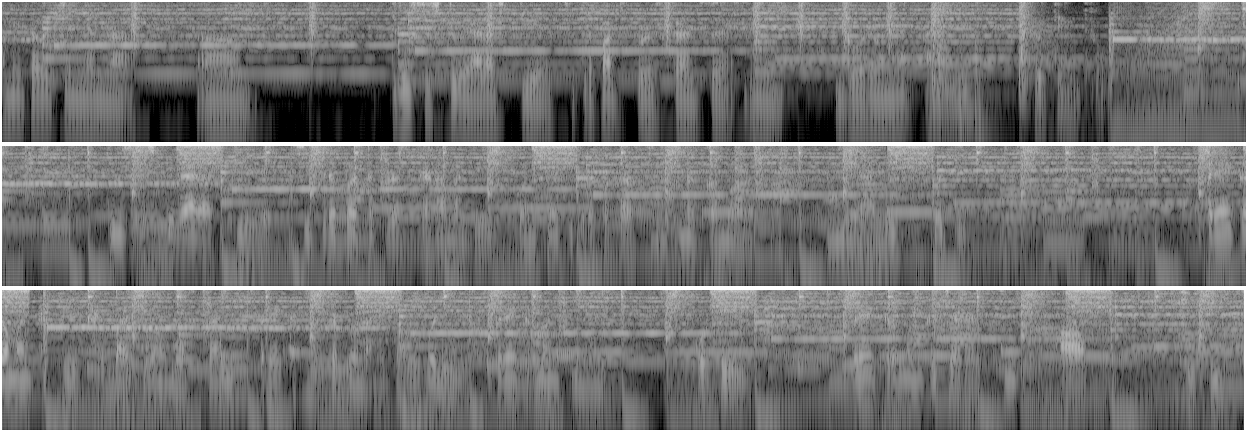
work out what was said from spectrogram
अमिताभ बच्चन यांना त्रेसष्ट त्रेसष्टव्या राष्ट्रीय चित्रपट पुरस्कारांचं म्हणून गौरवण्यात आलेले होते मित्र. त्रेसष्टव्या राष्ट्रीय चित्रपट पुरस्कारामध्ये कोणत्या चित्रपटास सुवर्ण कमळ मिळाले होते? पर्याय क्रमांक एक आहे बाजीराव मस्तानी पर्याय क्रमांक दोन आहे बाहुबली. पर्याय क्रमांक तीन आहे कोटे. पर्याय क्रमांक चार आहे सीप ऑफ थिसिस.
